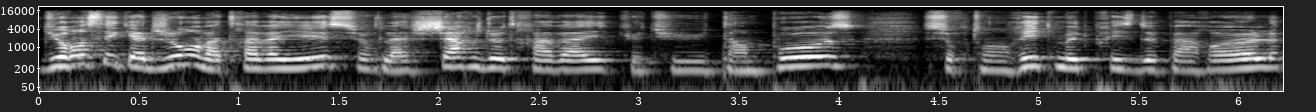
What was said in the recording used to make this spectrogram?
Durant ces quatre jours, on va travailler sur la charge de travail que tu t'imposes, sur ton rythme de prise de parole,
